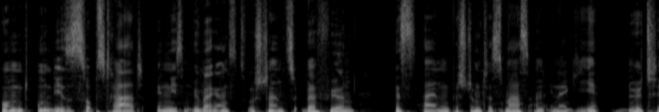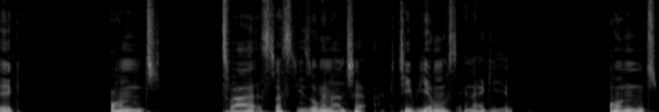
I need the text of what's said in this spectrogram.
Und um dieses Substrat in diesen Übergangszustand zu überführen, ist ein bestimmtes Maß an Energie nötig. Und zwar ist das die sogenannte Aktivierungsenergie. Und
